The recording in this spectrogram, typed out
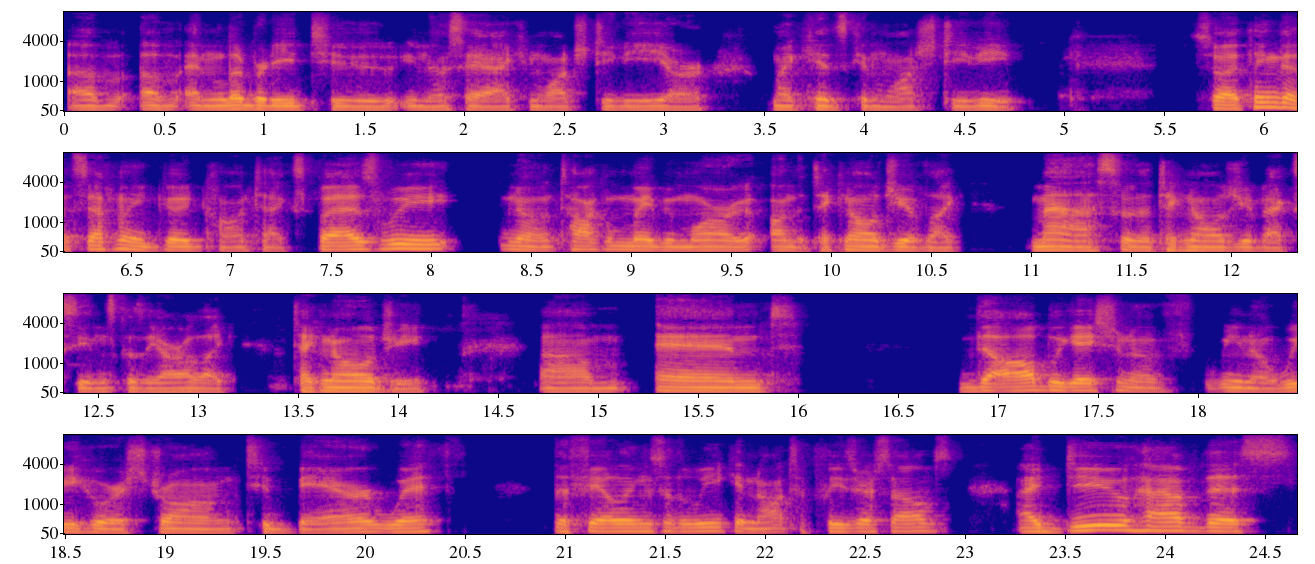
of of and liberty to, you know, say I can watch TV or my kids can watch TV. So I think that's definitely good context. But as we, you know, talk maybe more on the technology of like masks or the technology of vaccines, because they are like technology, um, and the obligation of you know we who are strong to bear with the failings of the weak and not to please ourselves i do have this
